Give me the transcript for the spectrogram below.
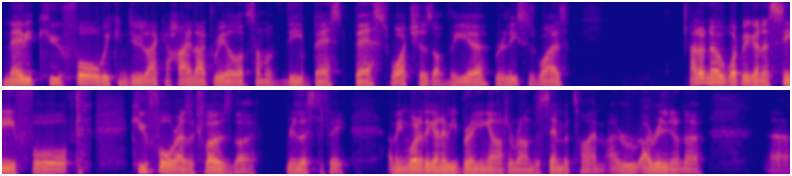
Maybe Q4 we can do like a highlight reel of some of the best best watches of the year releases wise. I don't know what we're going to see for Q4 as a close though. Realistically, I mean, what are they going to be bringing out around December time? I, I really don't know. Uh,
